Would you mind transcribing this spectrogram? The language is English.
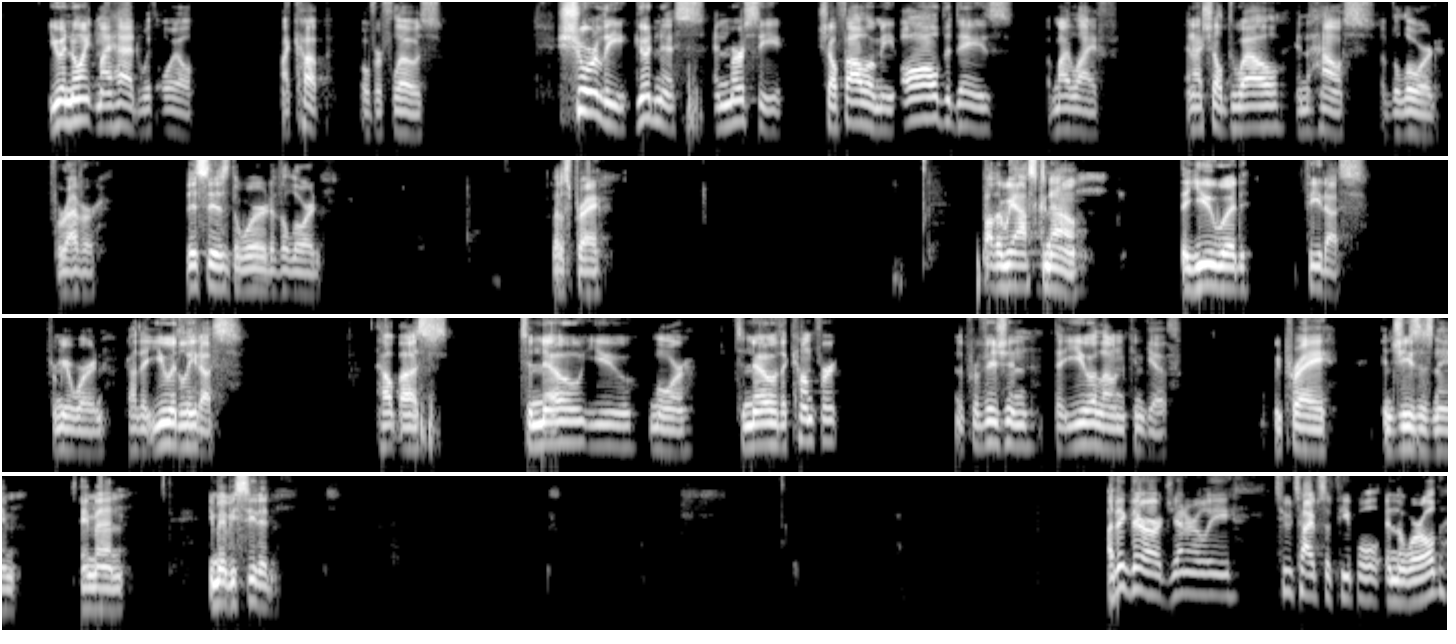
You anoint my head with oil, my cup overflows. Surely goodness and mercy shall follow me all the days of my life, and I shall dwell in the house of the Lord forever. This is the word of the Lord. Let us pray. Father, we ask now that you would feed us from your word. God, that you would lead us. Help us to know you more, to know the comfort and the provision that you alone can give. We pray in Jesus' name. Amen. You may be seated. I think there are generally two types of people in the world.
